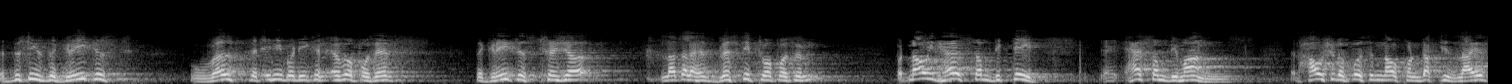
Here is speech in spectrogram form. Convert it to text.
That this is the greatest wealth that anybody can ever possess, the greatest treasure. Allah Ta'ala has blessed it to a person, but now it has some dictates, it has some demands. That how should a person now conduct his life,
